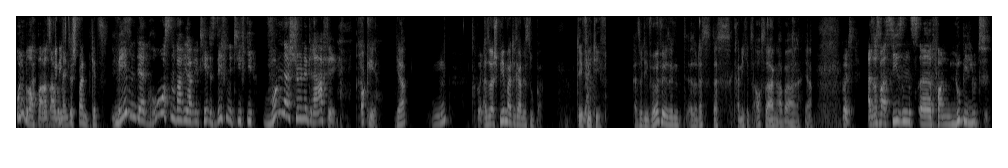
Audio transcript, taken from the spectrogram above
unbrauchbares Argument ist. Jetzt, jetzt. Neben der großen Variabilität ist definitiv die wunderschöne Grafik. Okay, ja. Mhm. Also das Spielmaterial ist super. Definitiv. Ja. Also die Würfel sind, also das, das kann ich jetzt auch sagen, aber ja. Gut. Also es war Seasons äh, von Lubilut.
